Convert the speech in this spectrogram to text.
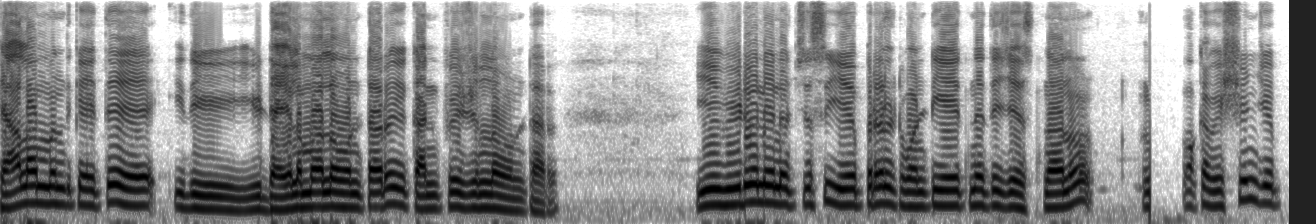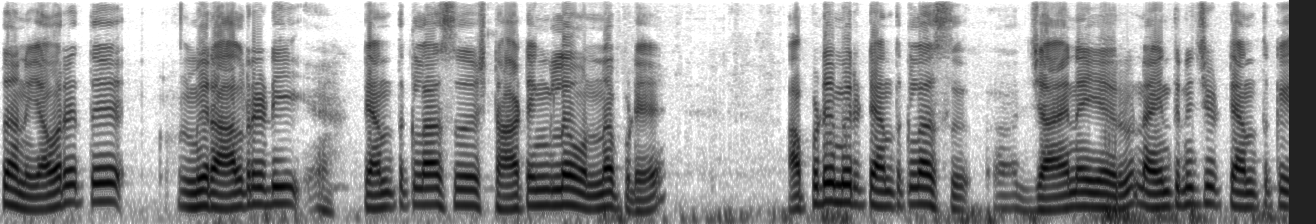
చాలామందికి అయితే ఇది ఈ డైలమాలో ఉంటారు ఈ కన్ఫ్యూజన్లో ఉంటారు. ఈ వీడియో నేను వచ్చేసి ఏప్రిల్ ట్వంటీ ఎయిత్న అయితే చేస్తున్నాను. ఒక విషయం చెప్తాను. ఎవరైతే మీరు ఆల్రెడీ టెన్త్ క్లాస్ స్టార్టింగ్లో ఉన్నప్పుడే అప్పుడే మీరు టెన్త్ క్లాస్ జాయిన్ అయ్యారు. నైన్త్ నుంచి టెన్త్కి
